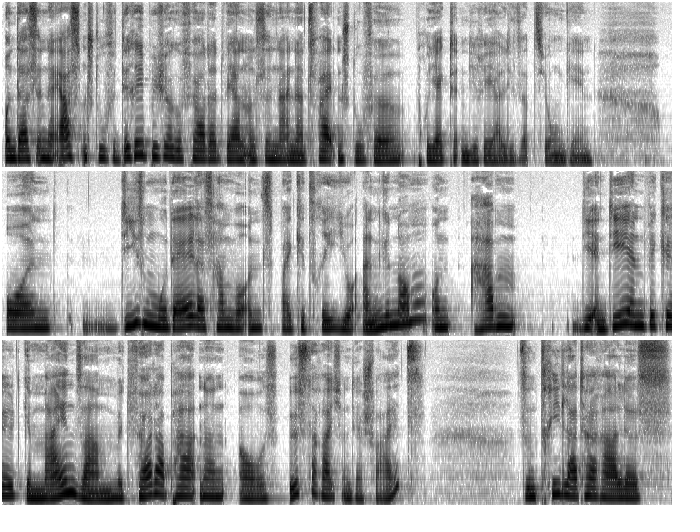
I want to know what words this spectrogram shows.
Und dass in der ersten Stufe Drehbücher gefördert werden und in einer zweiten Stufe Projekte in die Realisation gehen. Und diesem Modell, das haben wir uns bei Kids Regio angenommen und haben die ND entwickelt, gemeinsam mit Förderpartnern aus Österreich und der Schweiz, so ein trilaterales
